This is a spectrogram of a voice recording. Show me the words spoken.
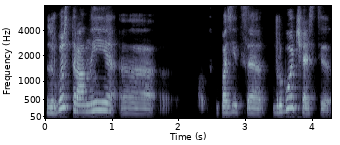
С другой стороны, э, позиция другой части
